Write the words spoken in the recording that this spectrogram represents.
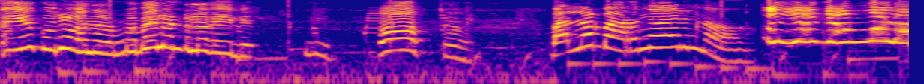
കയ്യെ കുരുവാണ് മൊബൈൽ ഉണ്ടല്ലോ കയ്യിൽ. വല്ലം പറഞ്ഞായിരുന്നോ? അയ്യോ ഞങ്ങളോ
